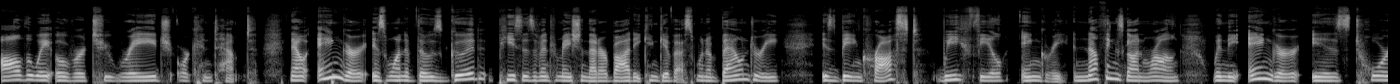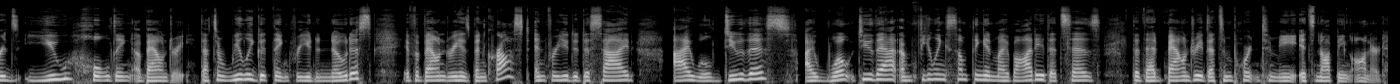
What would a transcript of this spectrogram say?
all the way over to rage or contempt. Now, anger is one of those good pieces of information that our body can give us. When a boundary is being crossed, we feel angry and nothing's gone wrong when the anger is towards you holding a boundary. That's a really good thing for you to notice if a boundary has been crossed and for you to decide, I will do this. I won't do that. I'm feeling something in my body that says that that boundary that's important to me, it's not being honored.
